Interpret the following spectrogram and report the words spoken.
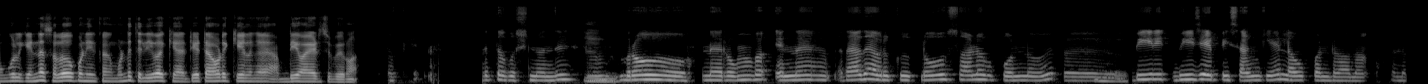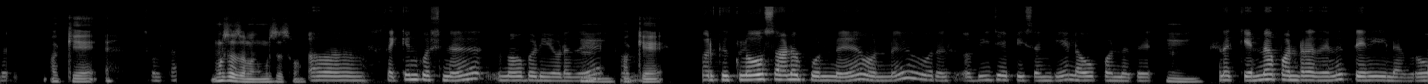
உங்களுக்கு என்ன செலவு பண்ணியிருக்காங்க மட்டும் தெளிவா கே டேட்டாவோட கேளுங்க. அப்படியே வாயடிச்சு போயிருவான். ஓகே. அடுத்த கொஸ்டின் வந்து ம். ப்ரோ என்ன ரொம்ப என்ன அதாவது அவருக்கு க்ளோஸான பொண்ணு ஒரு ம். பீரி பிஜேபி சங்கிய லவ் பண்றானாம் அந்த பொண்ணு. ஓகே. சொல்ட்டா? முழுசா சொல்லுங்க, முழுசா சொல்லுங்க. ஆ செகண்ட் கொஸ்டினு நோபடியோடது. ம். ஓகே. அவருக்கு க்ளோஸான பொண்ணு ஒண்ணு ஒரு பிஜேபி சங்கிய லவ் பண்ணுது. ம். எனக்கு என்ன பண்றதுன்னு தெரியல ப்ரோ.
